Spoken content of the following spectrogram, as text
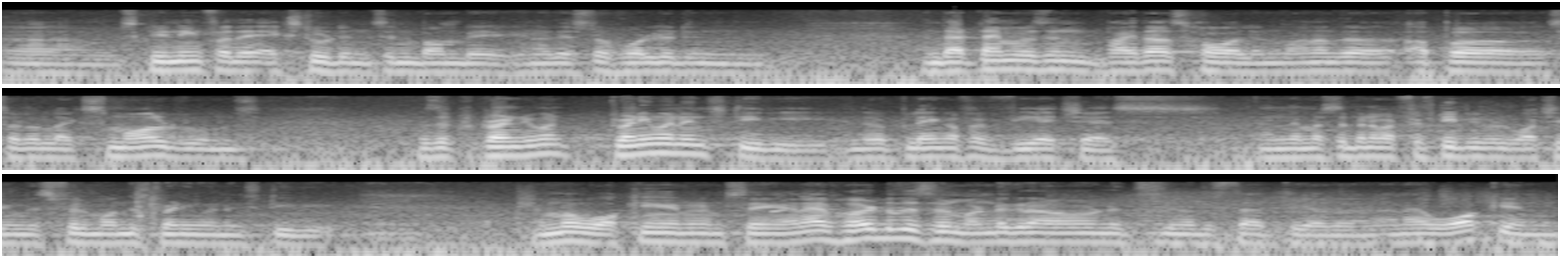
um, screening for the ex-students in Bombay. You know, they used to hold it in, and that time it was in Bhaidas Hall in one of the upper sort of like small rooms. It was a 21, 21 inch TV, and they were playing off a VHS, and there must have been about 50 people watching this film on this 21 inch TV. I remember walking in and I'm saying, and I've heard of this film Underground. It's you know this, that, the other, and I walk in,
